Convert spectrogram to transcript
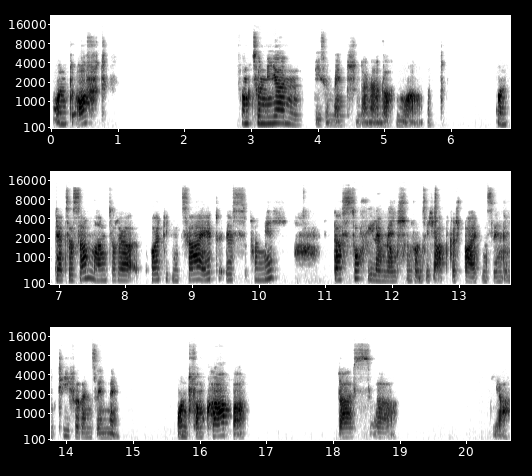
und oft funktionieren diese Menschen dann einfach nur. Und, und der Zusammenhang zu der heutigen Zeit ist für mich, dass so viele Menschen von sich abgespalten sind im tieferen Sinne und vom Körper, dass äh, ja,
